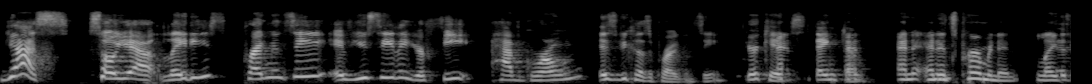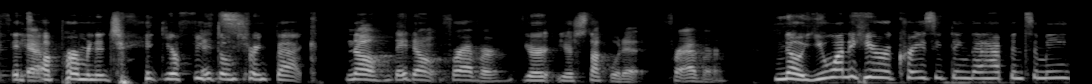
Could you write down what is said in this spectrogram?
Yes. So yeah, ladies, pregnancy, if you see that your feet have grown, it's because of pregnancy. Your kids. And, thank you. And, and, it's permanent. Like it's, it's yeah. a permanent shake. your feet it's, don't shrink back. No, they don't forever. You're you're stuck with it forever. No, you want to hear a crazy thing that happened to me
